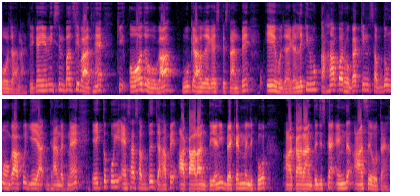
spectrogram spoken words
हो जाना ठीक है? यानी सिंपल सी बात है कि अ जो होगा, वो क्या हो जाएगा इसके स्थान पे? ए हो जाएगा। लेकिन वो कहाँ पर होगा, किन शब्दों में होगा, आपको ये ध्यान रखना है। एक तो कोई ऐसा शब्द जहाँ पे आकारांत, यानी ब्रैकेट में लिखो, आकारांत, जिसका एंड आ से होता है।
